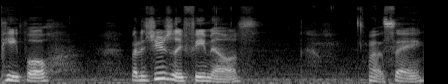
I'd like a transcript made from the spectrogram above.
people, but it's usually females. Let's say,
